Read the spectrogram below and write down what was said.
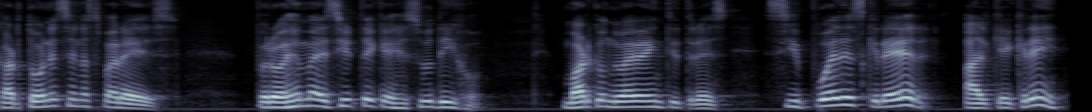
cartones en las paredes, pero déjeme decirte que Jesús dijo, Marcos 9:23, si puedes creer al que cree,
